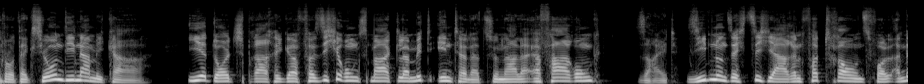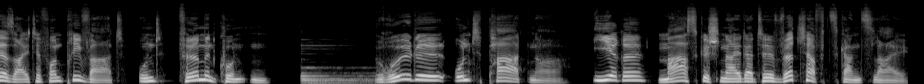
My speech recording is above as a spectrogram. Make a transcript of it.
Protection Dynamica Ihr deutschsprachiger Versicherungsmakler mit internationaler Erfahrung, seit 67 Jahren vertrauensvoll an der Seite von Privat- und Firmenkunden. Rödel und Partner, Ihre maßgeschneiderte Wirtschaftskanzlei.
